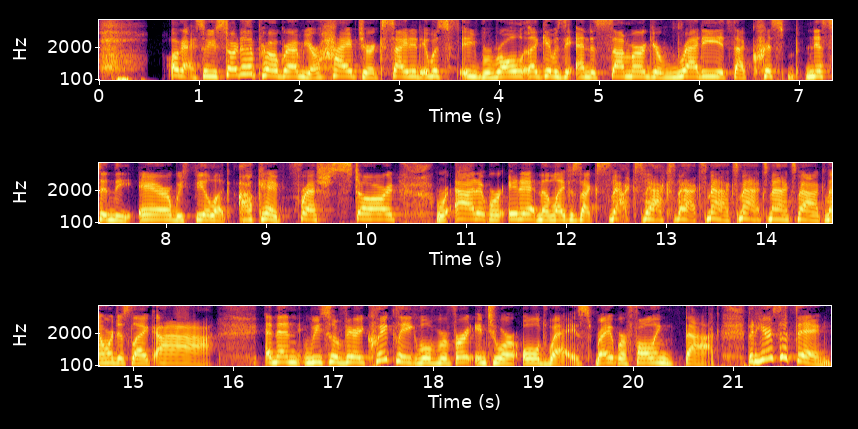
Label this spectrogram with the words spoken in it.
Okay, so you started the program, you're hyped, you're excited. It was you roll like it was the end of summer. You're ready. It's that crispness in the air. We feel like okay, fresh start. We're at it, we're in it, and then life is like smack, smack, smack, smack, smack, smack, smack, and then we're just like ah, and then we so very quickly will revert into our old ways, right? We're falling back. But here's the thing:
